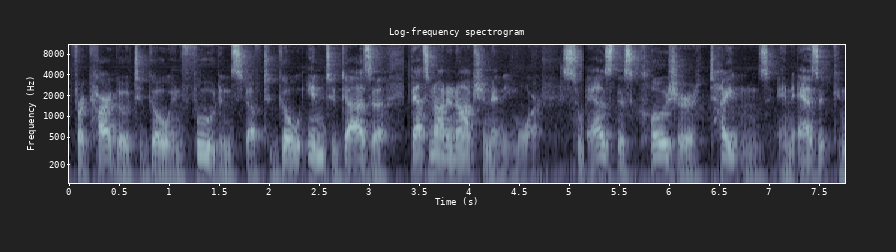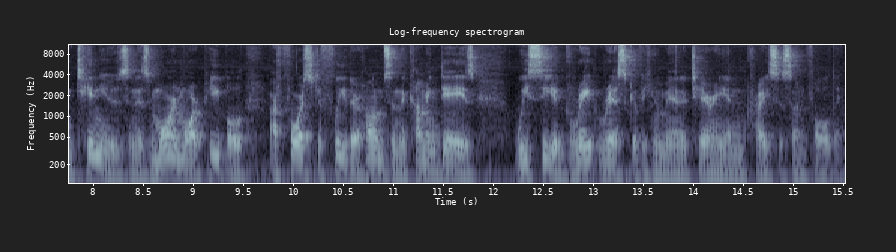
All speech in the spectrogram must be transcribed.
for cargo to go and food and stuff to go into Gaza. That's not an option anymore. So as this closure tightens and as it continues and as more and more people are forced to flee their homes in the coming days, we see a great risk of a humanitarian crisis unfolding.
